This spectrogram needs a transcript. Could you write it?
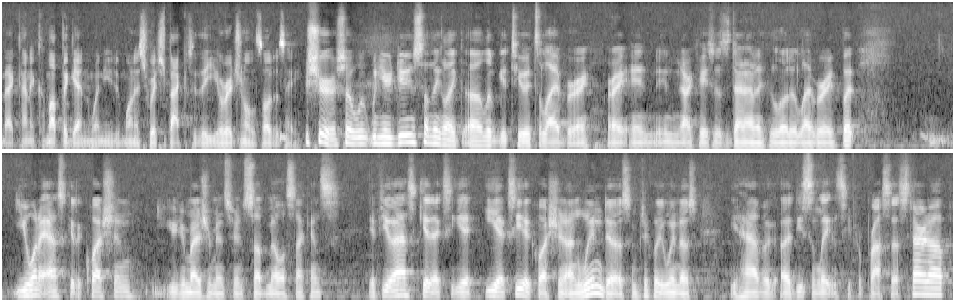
that kind of come up again when you want to switch back to the original, so to say? Sure. So when you're doing something like uh, libgit2, it's a library, right? And in our case, it's a dynamically loaded library. But you want to ask it a question, your your measurements are in sub milliseconds. If you ask it exe, a question on Windows, and particularly Windows, you have a, a decent latency for process startup,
